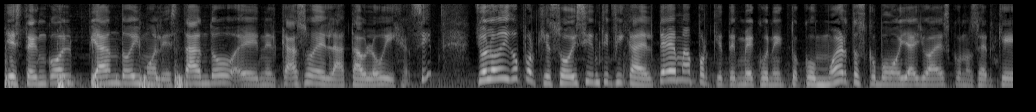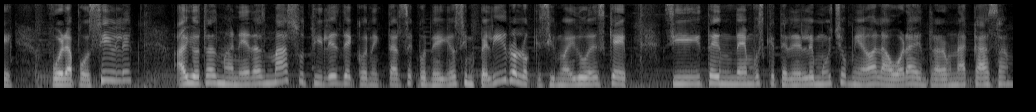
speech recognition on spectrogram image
y estén golpeando y molestando en el caso de la tabla Ouija, ¿sí? Yo lo digo porque soy científica del tema, porque me conecto con muertos, como voy a yo a desconocer que fuera posible? Hay otras maneras más sutiles de conectarse con ellos sin peligro, lo que sí no hay duda es que sí tenemos que tenerle mucho miedo a la hora de entrar a una casa,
